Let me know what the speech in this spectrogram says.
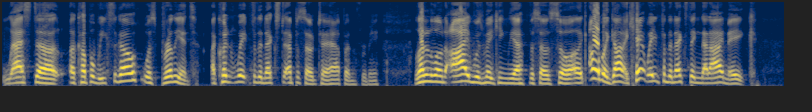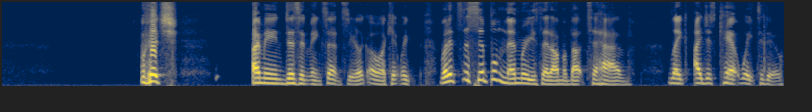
last uh, a couple weeks ago was brilliant. I couldn't wait for the next episode to happen for me let alone I was making the episode. So like, oh my god, I can't wait for the next thing that I make. Which, I mean, doesn't make sense. You're like, oh, I can't wait. But it's the simple memories that I'm about to have. Like, I just can't wait to do.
